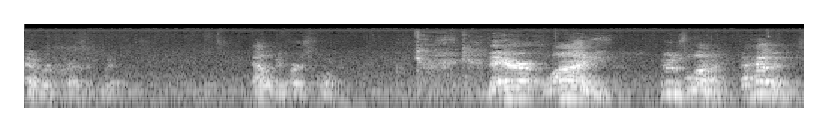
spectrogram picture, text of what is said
ever present witness. Now look at verse 4. Their line. Whose line? The heavens.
